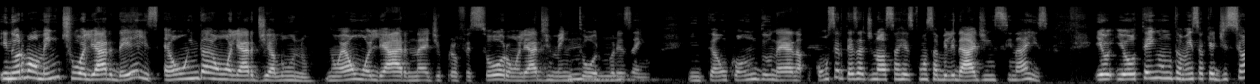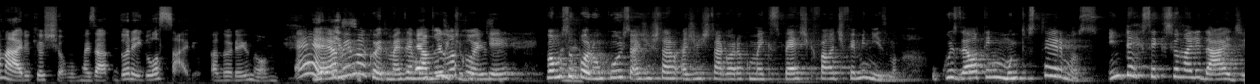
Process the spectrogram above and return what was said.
E normalmente o olhar deles é ainda é um olhar de aluno, não é um olhar né, de professor, um olhar de mentor, uhum. por exemplo. Então, quando, né, com certeza é de nossa responsabilidade ensinar isso. Eu, eu tenho um também, só que é dicionário que eu chamo, mas adorei glossário, adorei o nome. É, é, é a mesma coisa, mas é, é muito a mesma útil, coisa. porque, vamos é. supor, um curso, a gente está tá agora com uma expert que fala de feminismo. O curso dela tem muitos termos. Interseccionalidade,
